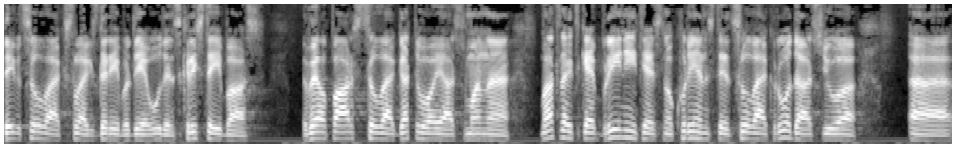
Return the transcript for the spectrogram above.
divi cilvēki slēgs derību Dievu ūdens kristībās vēl pāris cilvēki gatavojās. Man, eh, man atliek tikai brīnīties, no kurienes tie cilvēki rodās, jo uh,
